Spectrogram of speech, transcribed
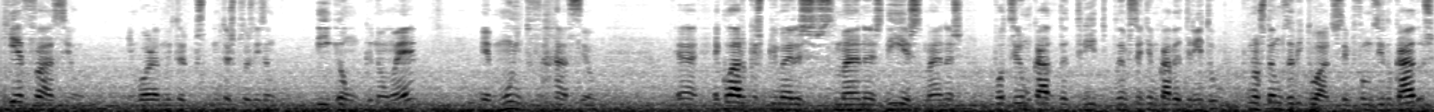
que é fácil. Embora muitas, muitas pessoas digam, digam que não é, é muito fácil. Ah, é claro que as primeiras semanas, dias, semanas, pode ser um bocado de atrito, podemos sentir um bocado de atrito, porque não estamos habituados, sempre fomos educados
